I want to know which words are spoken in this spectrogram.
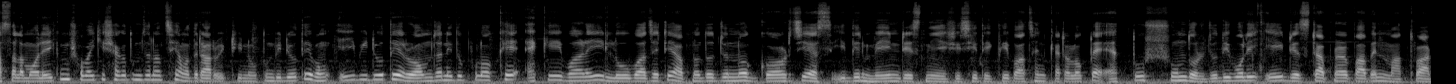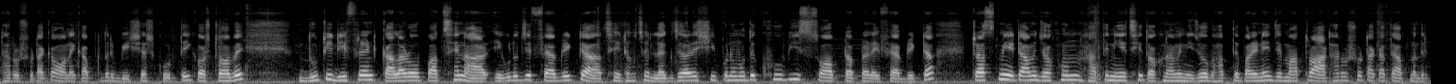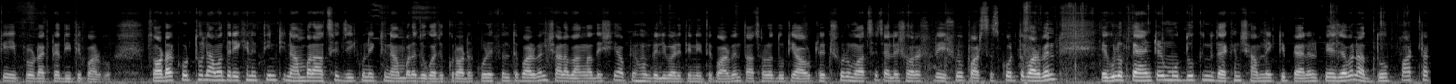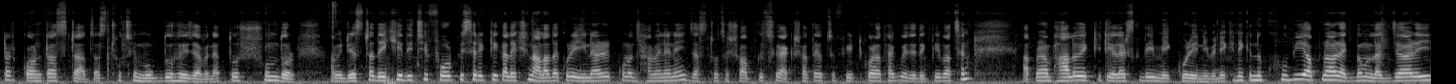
আসসালামু আলাইকুম। সবাইকে স্বাগতম জানাচ্ছি আমাদের আরও একটি নতুন ভিডিওতে এবং এই ভিডিওতে রমজান ঈদ উপলক্ষে একেবারেই লো বাজেটে আপনাদের জন্য গর্জিয়াস ঈদের মেইন ড্রেস নিয়ে এসেছি। দেখতেই পাচ্ছেন ক্যাটালগটা এত সুন্দর। যদি বলি এই ড্রেসটা আপনারা পাবেন মাত্র আঠারোশো টাকা। অনেক আপনাদের বিশ্বাস করতেই কষ্ট হবে। দুটি ডিফারেন্ট কালারও পাচ্ছেন। আর এগুলো যে ফ্যাব্রিকটা আছে, এটা হচ্ছে লাক্সারি শিপনের মধ্যে খুবই সফট আপনার এই ফ্যাব্রিকটা ট্রাস্ট মি এটা আমি যখন হাতে নিয়েছি, তখন আমি নিজেও ভাবতে পারিনি যে মাত্র আঠারোশো টাকাতে আপনাদেরকে এই প্রোডাক্টটা দিতে পারব। তো অর্ডার করতে হলে আমাদের এখানে তিনটি নাম্বার আছে, যে কোনো একটি নাম্বারে যোগাযোগ করে অর্ডার করে ফেলতে পারবেন। সারা বাংলাদেশে আপনি হোম ডেলিভারিতে নিতে পারবেন। তাছাড়া দুটি আউটলেট শোরুম আছে, চাইলে সরাসরি এসেও পারচেস করতে পারবেন। এগুলো প্যান্টের মধ্যেও কিন্তু দেখেন সামনে একটি প্যানেল পেয়ে যাবেন। আর দোপাট্টাটার কন্ট্রাস্টটা জাস্ট হচ্ছে মুগ্ধ হয়ে যাবেন। এত সুন্দর। আমি ড্রেসটা দেখিয়ে দিচ্ছি। ফোর পিসের একটি কালেকশন আলাদা করে ইনারের কোনো ঝামেলা নেই। জাস্ট হচ্ছে সব কিছু একসাথে হচ্ছে ফিট করা থাকবে, যে দেখতেই পাচ্ছেন। আপনারা ভালো একটি টেলার্সকে দিয়ে মেক করে নেবেন। এখানে কিন্তু খুবই আপনার একদম লাক্সারি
